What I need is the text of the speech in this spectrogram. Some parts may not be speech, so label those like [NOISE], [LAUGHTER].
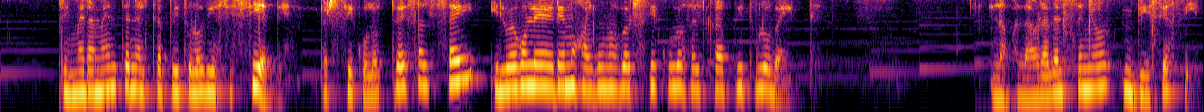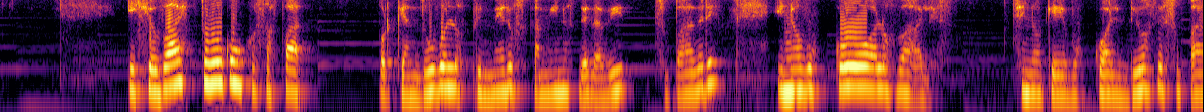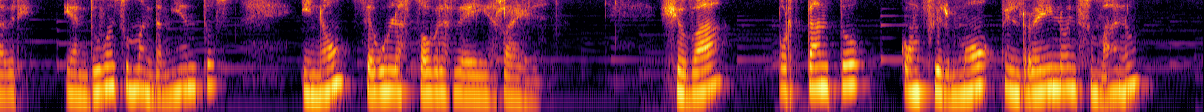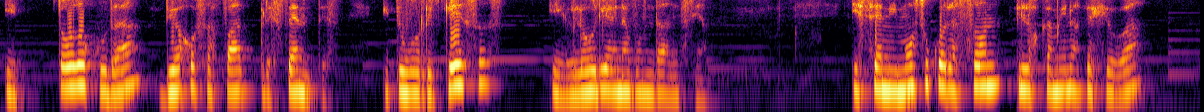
primeramente en el capítulo 17 versículos 3 al 6 y luego leeremos algunos versículos del capítulo 20. La palabra del Señor dice así. Y Jehová estuvo con Josafat, porque anduvo en los primeros caminos de David, su padre, y no buscó a los Baales, sino que buscó al Dios de su padre, y anduvo en sus mandamientos, y no según las obras de Israel. Jehová, por tanto, confirmó el reino en su mano y todo Judá dio a Josafat presentes y tuvo riquezas y gloria en abundancia. Y se animó su corazón en los caminos de Jehová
